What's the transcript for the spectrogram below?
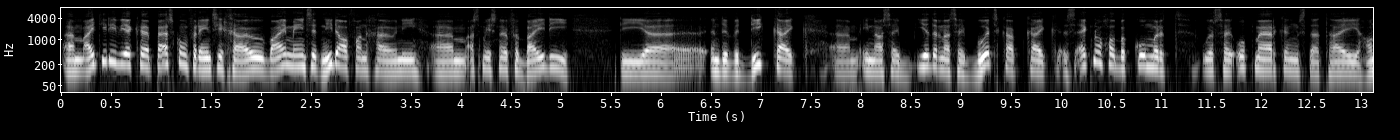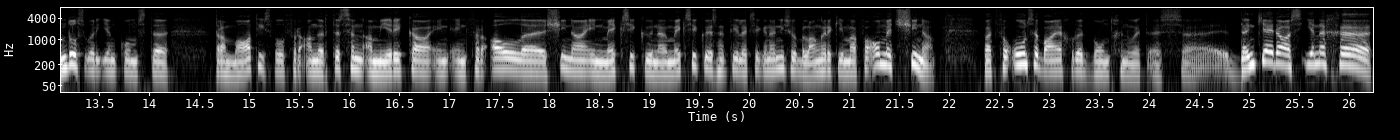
Ehm um, hy het hierdie week 'n perskonferensie gehou. Baie mense het nie daarvan gehou nie. Ehm um, as mens nou verby die die uh individu kyk um, en as hy eerder na sy boodskap kyk, is ek nogal bekommerd oor sy opmerkings dat hy handelsooreenkomste dramaties wil verander tussen Amerika en en veral uh, China en Mexiko. Nou Mexiko is natuurlik seker nou nie so belangrik nie, maar veral met China wat vir ons 'n baie groot bondgenoot is. Uh, Dink jy daar's enige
